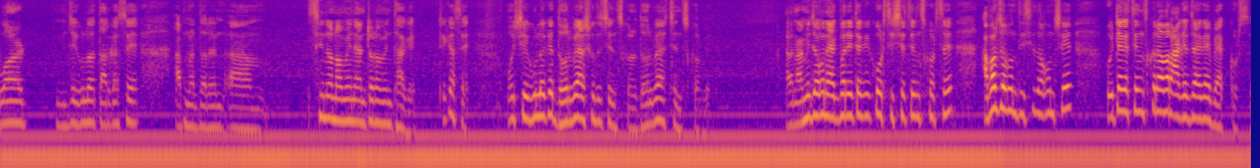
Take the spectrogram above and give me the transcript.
ওয়ার্ড যেগুলো তার কাছে আপনার ধরেন সিনোনমিন অ্যান্টোনমিন থাকে, ঠিক আছে? ওই সেগুলোকে ধরবে আর শুধু চেঞ্জ করবে, ধরবে আর চেঞ্জ করবে। কারণ আমি যখন একবার এটাকে করছি, সে চেঞ্জ করছে, আবার যখন দিছি, তখন সে ওইটাকে চেঞ্জ করে আবার আগের জায়গায় ব্যাক করছে।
